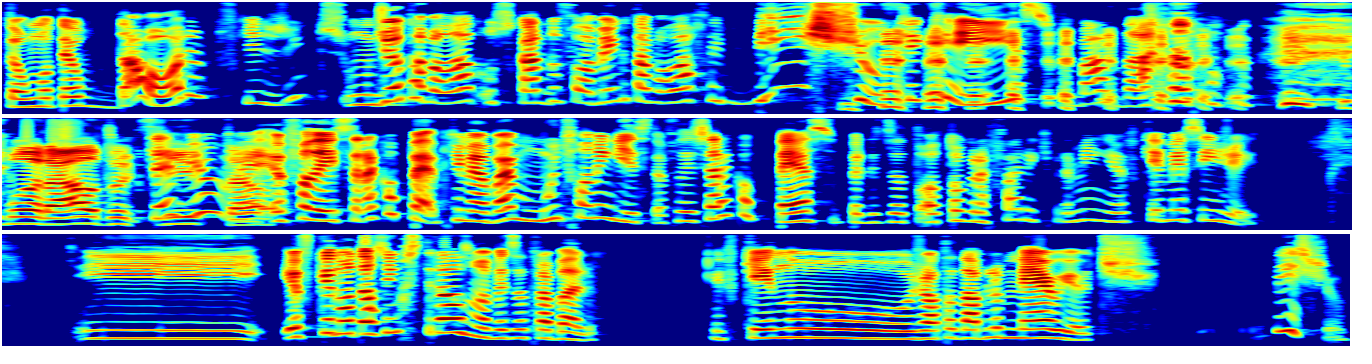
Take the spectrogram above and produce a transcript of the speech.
que é um hotel da hora. Fiquei, gente, um dia eu tava lá, os caras do Flamengo estavam lá, falei, bicho, o que que é isso? Que badalo. Que moral, tô aqui Você viu? tal. Eu falei, será que eu peço? Porque minha avó é muito flamenguista. Eu falei, será que eu peço pra eles autografarem aqui pra mim? Eu fiquei meio sem jeito. E eu fiquei no Hotel 5 Estrelas uma vez a trabalho. Eu fiquei no JW Marriott. Bicho.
